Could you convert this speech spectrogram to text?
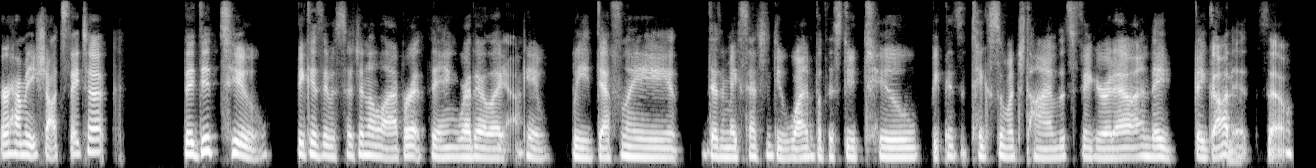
or how many shots they took? They did two because it was such an elaborate thing where they're like, Yeah. okay, we definitely doesn't make sense to do one, but let's do two because it takes so much time. Let's figure it out. And they they got Yeah. it. So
